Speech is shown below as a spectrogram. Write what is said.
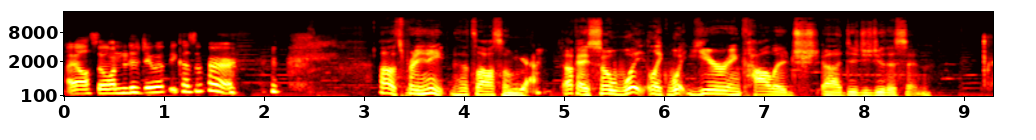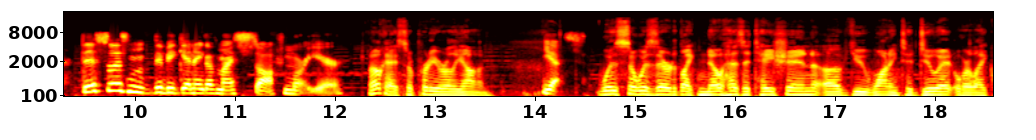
I also wanted to do it because of her. Oh, that's pretty neat. That's awesome. Yeah. Okay, so what like what year in college uh, did you do this in? This was the beginning of my sophomore year. Okay, so pretty early on. Yes. Was so was there like no hesitation of you wanting to do it, or like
